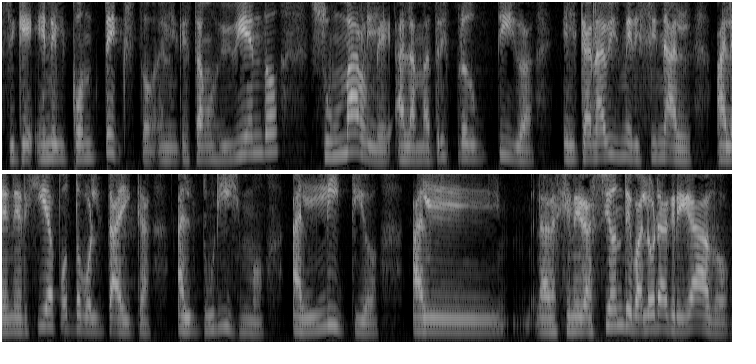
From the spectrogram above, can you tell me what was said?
Así que en el contexto en el que estamos viviendo, sumarle a la matriz productiva el cannabis medicinal, a la energía fotovoltaica, al turismo, al litio, a la generación de valor agregado,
